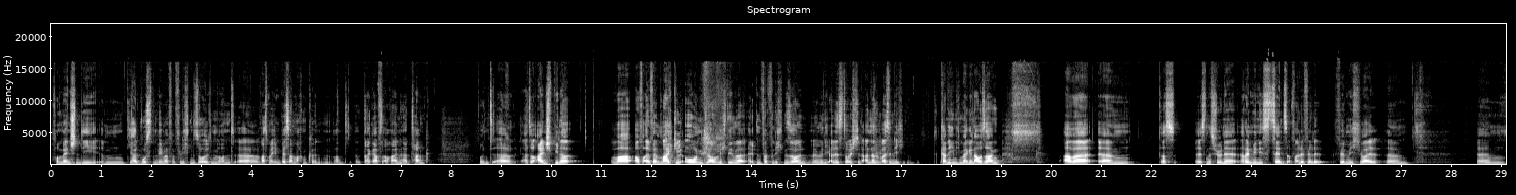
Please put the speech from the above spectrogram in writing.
von Menschen, die, ähm, die halt wussten, wen wir verpflichten sollten und äh, was wir eben besser machen könnten. Und äh, da gab es auch einen, Herr Tank, und äh, also ein Spieler war auf Fälle Michael Owen, glaube ich, den wir hätten verpflichten sollen, wenn wir nicht alles täuscht. Den anderen weiß ich nicht, kann ich nicht mehr genau sagen. Aber ähm, das ist eine schöne Reminiszenz auf alle Fälle für mich, weil ähm, ähm,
